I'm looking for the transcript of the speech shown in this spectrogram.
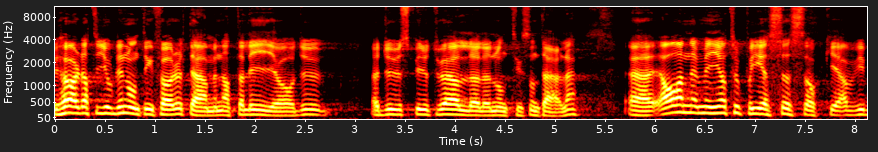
vi hörde att du gjorde någonting förut där med Nathalie och du, är du spirituell eller någonting sånt där eller? Eh, ja, nej, men jag tror på Jesus och ja, vi,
